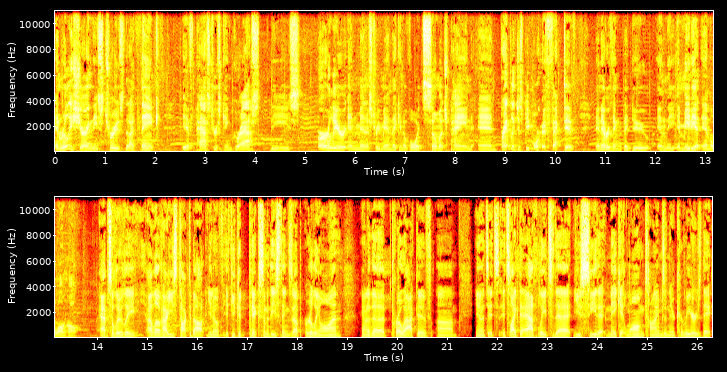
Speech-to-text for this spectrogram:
and really sharing these truths that I think if pastors can grasp these earlier in ministry, man, they can avoid so much pain and frankly just be more effective in everything that they do in the immediate and the long haul. Absolutely. I love how you talked about, you know, if, if you could pick some of these things up early on, kind of the proactive. Um, you know, it's it's it's like the athletes that you see that make it long times in their careers. They,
